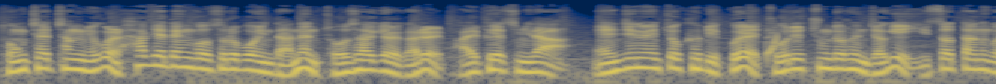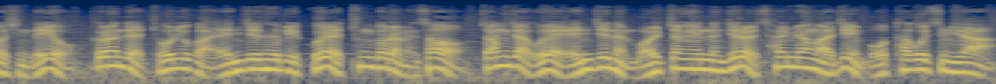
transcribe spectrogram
동체 착륙을 하게 된 것으로 보인다는 조사 결과를 발표했습니다. 엔진 왼쪽 흡입구에 조류 충돌 흔적이 있었다는 것인데요. 그런데 조류가 엔진 흡입구에 충돌하면서 정작 왜 엔진은 멀쩡했는지를 설명하지 못하고 있습니다.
